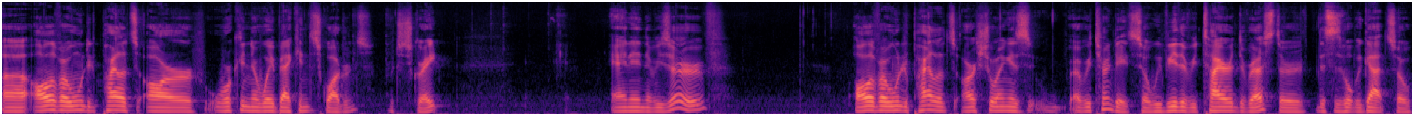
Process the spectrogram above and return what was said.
uh, all of our wounded pilots are working their way back into squadrons, which is great. And in the reserve, all of our wounded pilots are showing as a return date. So we've either retired the rest or this is what we got. So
